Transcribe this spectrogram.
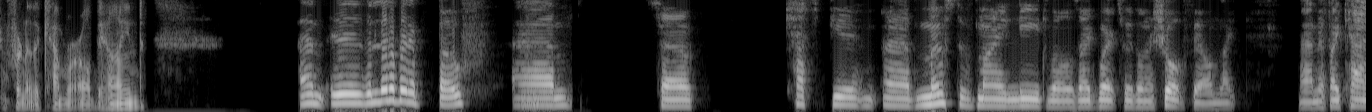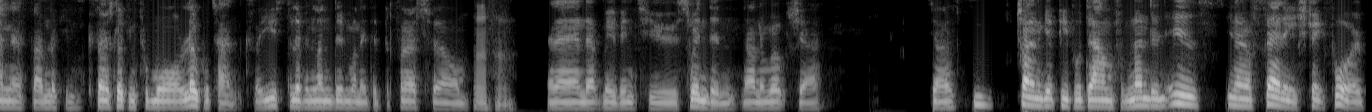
in front of the camera or behind? Um, there's a little bit of both. Mm. Um, so Caspian, uh, most of my lead roles I'd worked with on a short film. Like, um, if I can, if I'm looking, because I was looking for more local talent. Because I used to live in London when I did the first film, hmm and I ended up moving to Swindon down in Wiltshire. So trying to get people down from London is, you know, fairly straightforward,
